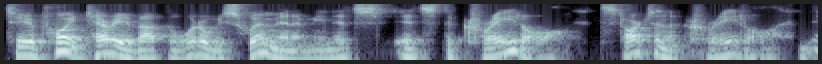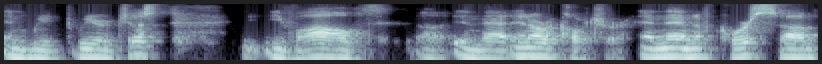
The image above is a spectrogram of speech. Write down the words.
to your point, Terry, about the water we swim in, I mean, it's it's the cradle. It starts in the cradle, and, and we we are just evolved uh, in that in our culture and then of course um,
